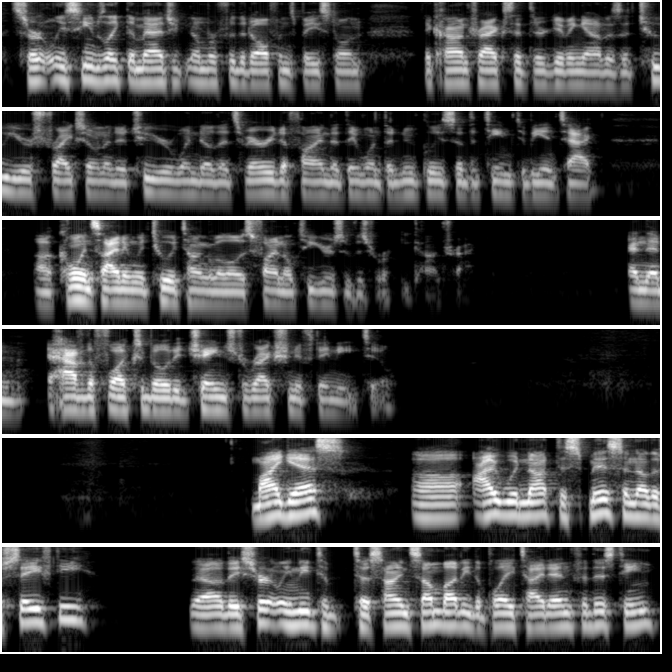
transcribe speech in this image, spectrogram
It certainly seems like the magic number for the Dolphins based on the contracts that they're giving out as a two year strike zone and a two year window that's very defined that they want the nucleus of the team to be intact uh, coinciding with Tua Tagovailoa's final two years of his rookie contract, and then have the flexibility to change direction if they need to. My guess, uh, I would not dismiss another safety. Uh, they certainly need to, to sign somebody to play tight end for this team,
